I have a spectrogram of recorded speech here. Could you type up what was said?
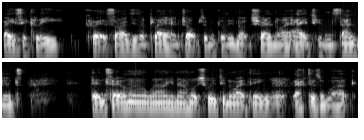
basically criticizes a player and drops him because he's not showing the right attitude and standards then say oh well you know i'm not sure he's doing the right thing that doesn't work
